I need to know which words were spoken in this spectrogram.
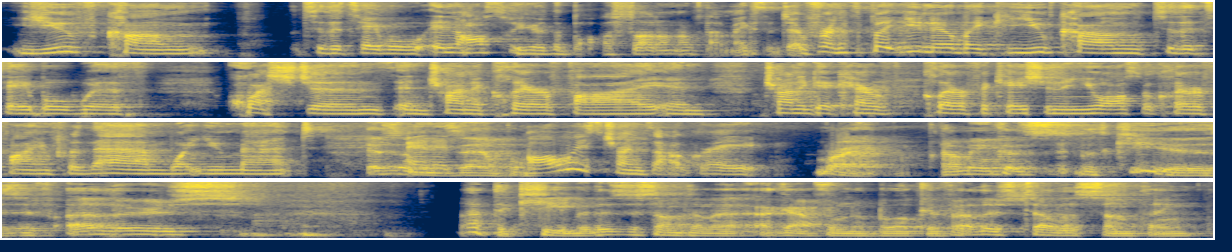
you've come to the table and also you're the boss. So I don't know if that makes a difference, but you know, like you come to the table with questions and trying to clarify and trying to get clar- clarification and you also clarifying for them what you meant. As an and example. it always turns out great. Right. I mean, because the key is if others not the key, but this is something I, I got from the book. If others tell us something,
